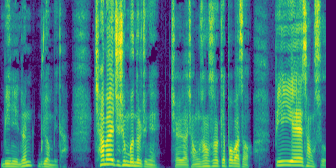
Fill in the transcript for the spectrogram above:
미니는 무료입니다. 참여해주신 분들 중에 저희가 정성스럽게 뽑아서 B의 성수,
